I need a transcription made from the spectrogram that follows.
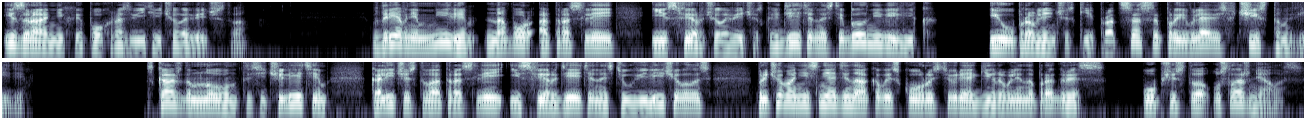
из ранних эпох развития человечества. В древнем мире набор отраслей и сфер человеческой деятельности был невелик, и управленческие процессы проявлялись в чистом виде. С каждым новым тысячелетием количество отраслей и сфер деятельности увеличивалось, причем они с неодинаковой скоростью реагировали на прогресс. Общество усложнялось.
